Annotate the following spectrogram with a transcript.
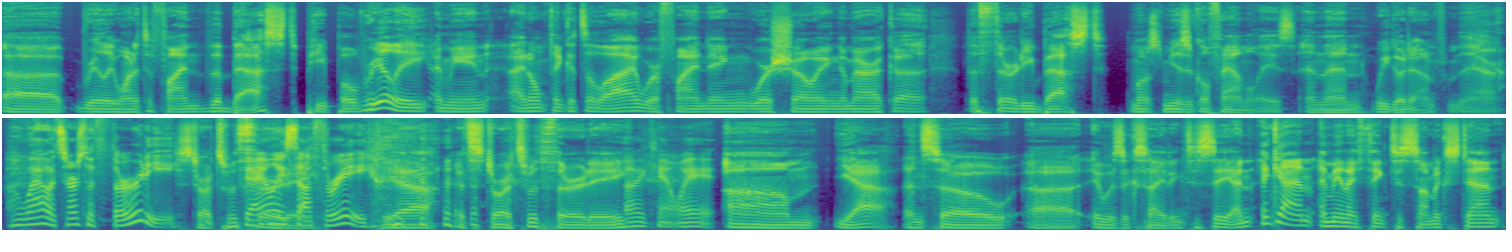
uh, really wanted to find the best people. Really, I mean, I don't think it's a lie. We're finding we're showing America the 30 best most musical families, and then we go down from there. Oh wow! It starts with thirty. Starts with I only saw three. yeah, it starts with 30. I can't wait. Um, yeah, and so uh, it was exciting to see. And again, I mean, I think to some extent,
